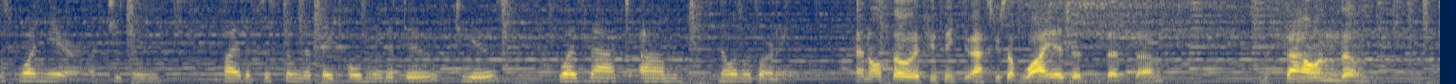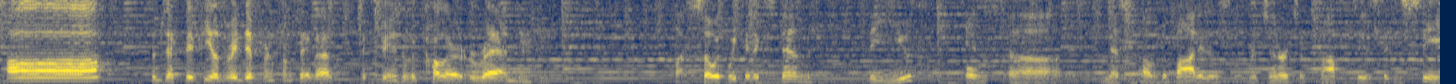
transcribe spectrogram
just one year of teaching by the system that they told me to do, to use, was that um, no one was learning. And also, if you think, you ask yourself, why is it that um, the sound um, ah subjectively feels very different from, say, the experience of the color red? So if we could extend the youthfulness of the body, those regenerative properties that you see,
